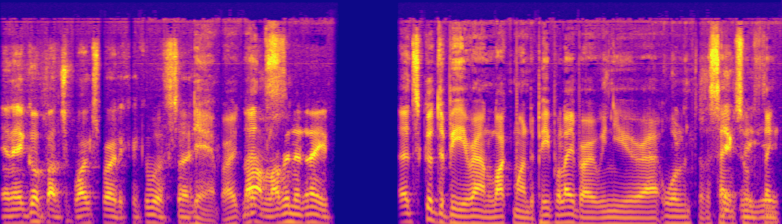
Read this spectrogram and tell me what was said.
And they're a good bunch of blokes, bro, to kick it with. So Yeah, bro. no, I'm loving it, eh? It's good to be around like-minded people, eh, bro? When you're uh, all into the same sort of Exactly, thing.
